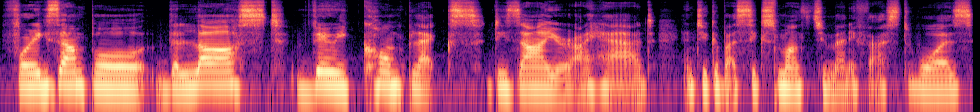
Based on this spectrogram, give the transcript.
For example, the last very complex desire I had and took about six months to manifest was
